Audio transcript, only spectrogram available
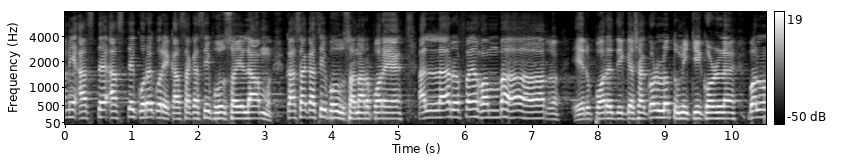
আমি আস্তে আস্তে করে করে কাছাকাছি পৌঁছাইলাম। কাছাকাছি পৌঁছানোর পরে আল্লাহর পয়গম্বর এরপরে জিজ্ঞাসা করল, তুমি কি করলে? বলল,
